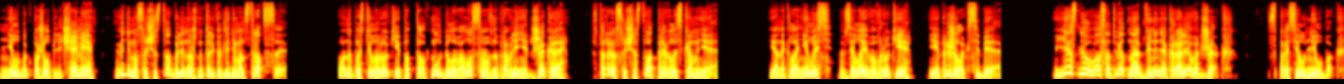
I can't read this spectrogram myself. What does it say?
Нилбок пожал плечами, видимо, существа были нужны только для демонстрации. Он опустил руки и подтолкнул Беловолосого в направлении Джека, второе существо отправилось ко мне. Я наклонилась, взяла его в руки и прижала к себе. «Есть ли у вас ответ на обвинение королевы, Джек?» — спросил Нилбок.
